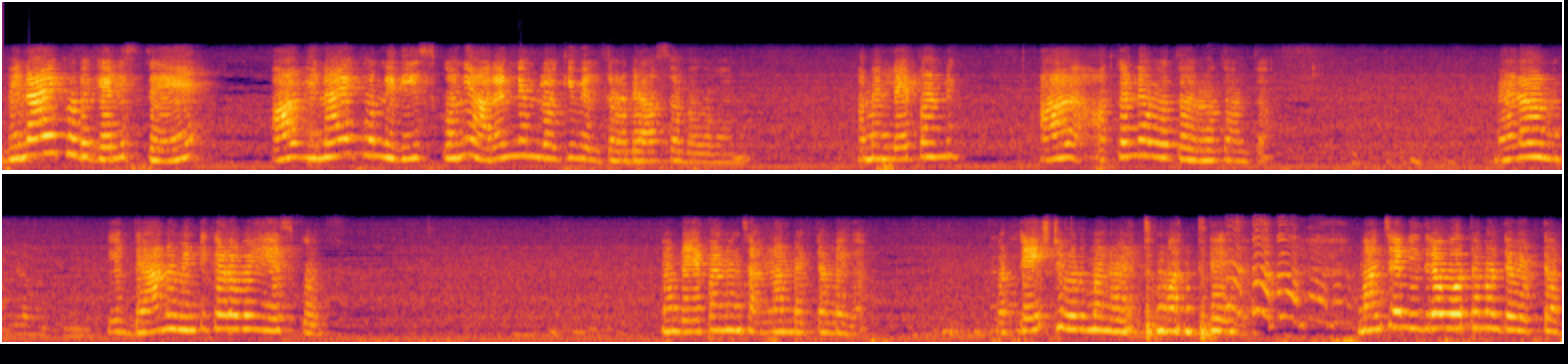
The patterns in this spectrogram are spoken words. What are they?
వినాయకుడు గెలిస్తే ఆ వినాయకుడిని తీసుకొని అరణ్యంలోకి వెళ్తాడు వ్యాస భగవాను. ఆమె లేపండి. ఆ అక్కడనే పోతారు రోజంతా మేడం ఈ ధ్యానం ఇంటికాడ పోయి చేసుకో. టేస్ట్ చూడమని పెడతాం అంతే. మంచిగా నిద్రపోతామంటే పెట్టాం.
